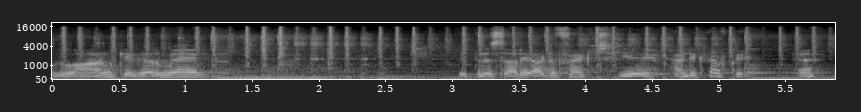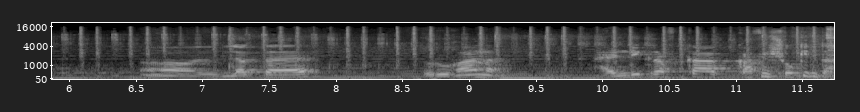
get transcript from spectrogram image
रूहान के घर में इतने सारे आर्टिफैक्ट्स ये हैंडीक्राफ्ट के हैं? लगता है रूहान हैंडीक्राफ्ट का काफ़ी शौकीन था।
